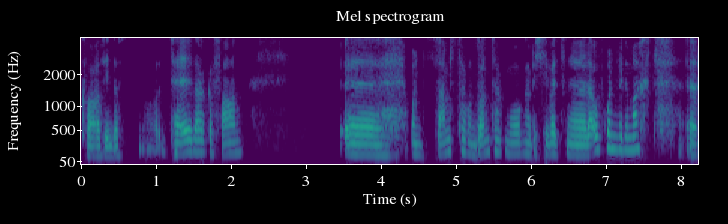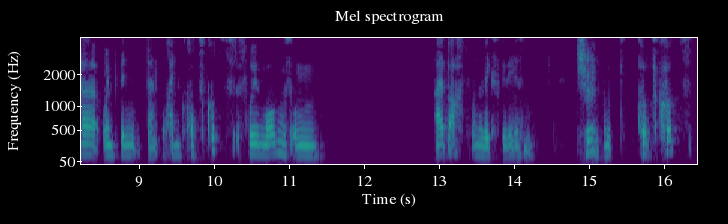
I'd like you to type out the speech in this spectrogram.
quasi in das Hotel da gefahren äh, und Samstag und Sonntagmorgen habe ich jeweils eine Laufrunde gemacht äh, und bin dann auch in kurz, kurz früh morgens um halb acht unterwegs gewesen. Schön. Und kurz, kurz,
